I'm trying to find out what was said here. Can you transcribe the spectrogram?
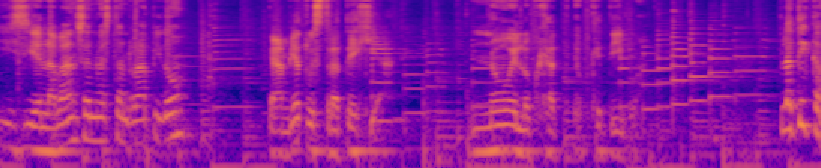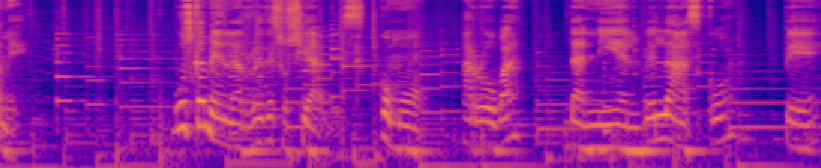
¿y si el avance no es tan rápido? Cambia tu estrategia, no el objetivo. Platícame. Búscame en las redes sociales como arroba Daniel Velasco PNL.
